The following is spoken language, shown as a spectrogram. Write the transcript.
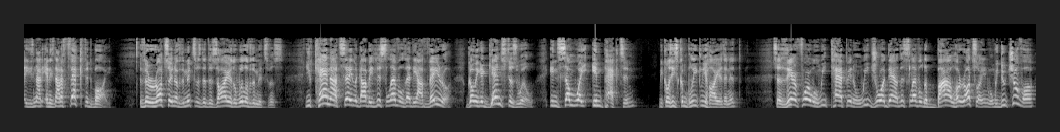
he's not, and he's not affected by the Rotzin of the mitzvahs, the desire, the will of the mitzvahs. You cannot say, Lagabi, this level that the Avera, going against his will, in some way impacts him, because he's completely higher than it. So therefore, when we tap in and we draw down this level to Baal Haratzain, when we do tshuva,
